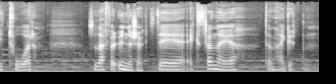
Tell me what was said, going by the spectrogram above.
i to år. Så derfor undersøkte de ekstra nøye denne gutten.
